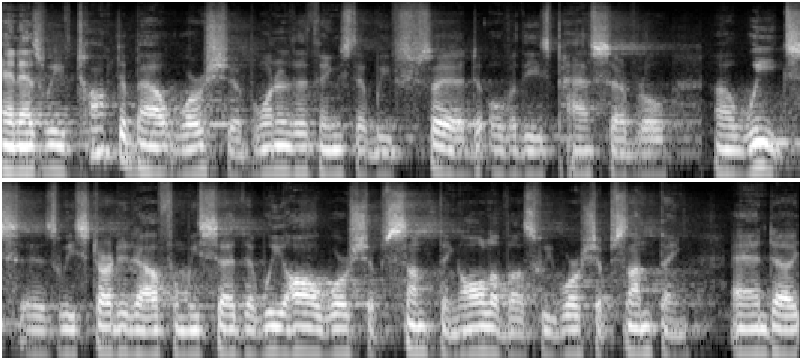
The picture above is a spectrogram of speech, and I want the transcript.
And as we've talked about worship, one of the things that we've said over these past several uh, weeks, as we started off and we said that we all worship something, all of us, we worship something. And uh,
